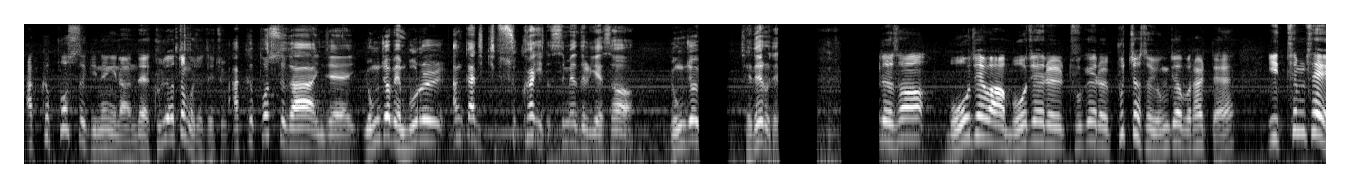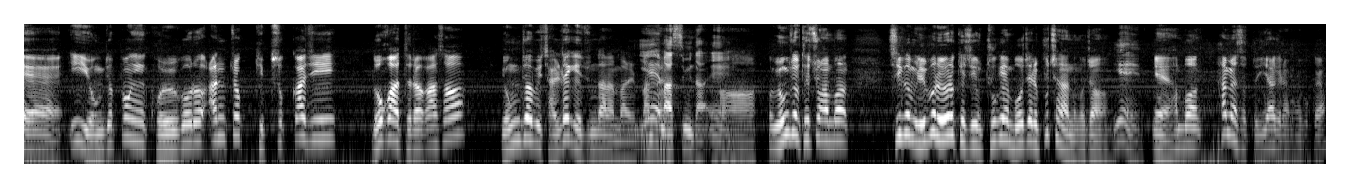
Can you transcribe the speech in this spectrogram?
아크포스 기능이라는데 그게 어떤 거죠, 대충? 아크포스가 이제 용접에 물을 안까지 깊숙하게 스며들게 해서 용접이 제대로 돼. 그래서 모재와 모재를 두 개를 붙여서 용접을 할 때 이 틈새에 이 용접봉이 골고루 안쪽 깊숙까지 녹아 들어가서 용접이 잘 되게 해준다는 말 맞나요? 예, 맞습니다. 예. 아, 용접 대충 한번 지금 일부러 이렇게 지금 두 개의 모재를 붙여놨는 거죠? 예. 예, 한번 하면서 또 이야기를 한번 해볼까요?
